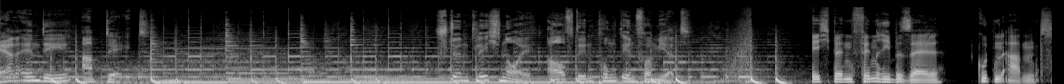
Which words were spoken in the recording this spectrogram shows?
RND Update. Stündlich neu. Auf den Punkt informiert. Ich bin Finn Riebesell. Guten Abend.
